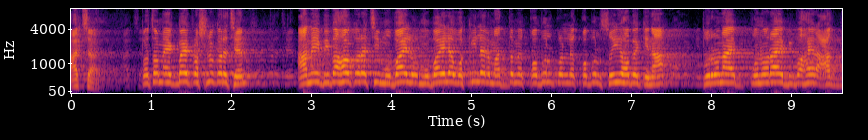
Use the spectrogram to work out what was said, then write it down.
আচ্ছা প্রথম এক ভাই প্রশ্ন করেছেন, আমি বিবাহ করেছি মোবাইল, মোবাইলে ওকিলের মাধ্যমে কবুল করলে কবুল সহি হবে কিনা, পুনরায় পুনরায় বিবাহের আগ্দ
